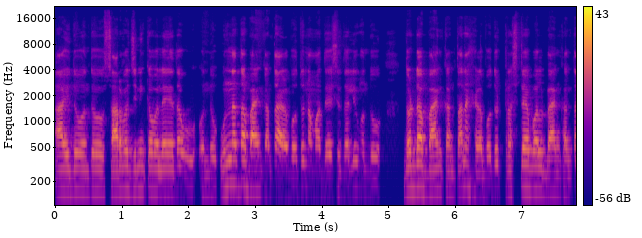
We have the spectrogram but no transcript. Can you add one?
ಆ, ಇದು ಒಂದು ಸಾರ್ವಜನಿಕ ವಲಯದ ಒಂದು ಉನ್ನತ ಬ್ಯಾಂಕ್ ಅಂತ ಹೇಳ್ಬೋದು. ನಮ್ಮ ದೇಶದಲ್ಲಿ ಒಂದು ದೊಡ್ಡ ಬ್ಯಾಂಕ್ ಅಂತಾನೆ ಹೇಳ್ಬೋದು. ಟ್ರಸ್ಟೇಬಲ್ ಬ್ಯಾಂಕ್ ಅಂತ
